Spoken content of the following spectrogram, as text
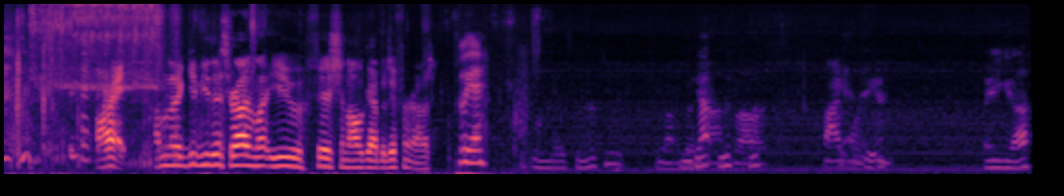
All right, I'm gonna give you this rod and let you fish, and I'll grab a different rod. Okay. You got Five more. Where oh, you get off?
